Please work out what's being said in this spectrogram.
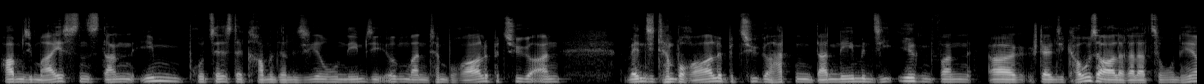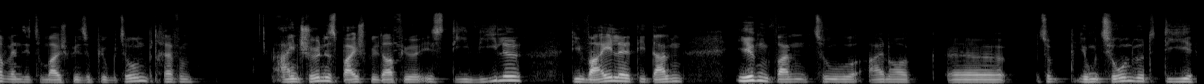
haben Sie meistens dann im Prozess der Grammatikalisierung, nehmen Sie irgendwann temporale Bezüge an. Wenn Sie temporale Bezüge hatten, dann nehmen Sie irgendwann, äh, stellen Sie kausale Relationen her, wenn Sie zum Beispiel Subjunktionen betreffen. Ein schönes Beispiel dafür ist die Wiele, die Weile, die dann irgendwann zu einer äh, Subjunktion wird, die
